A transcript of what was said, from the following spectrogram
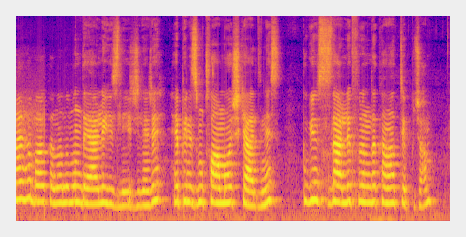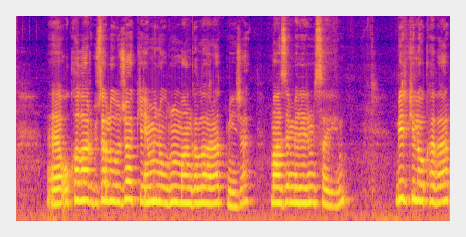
Merhaba kanalımın değerli izleyicileri. Hepiniz mutfağıma hoş geldiniz. Bugün sizlerle fırında kanat yapacağım. Ee, o kadar güzel olacak ki emin olun mangalı aratmayacak. Malzemelerimi sayayım. 1 kilo kadar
